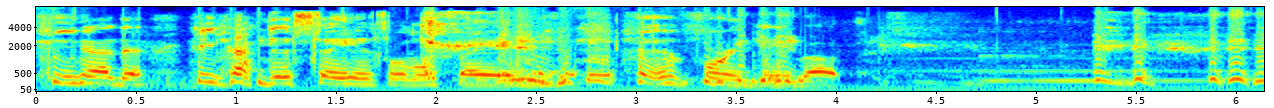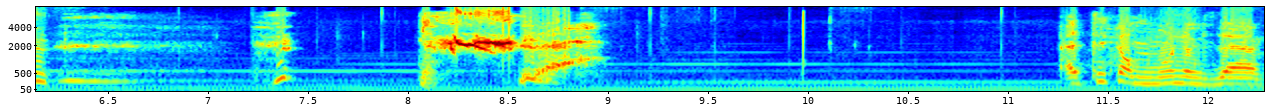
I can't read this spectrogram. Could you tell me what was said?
he had to. He had to say his little saying before he gave up. I think I'm one of them.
